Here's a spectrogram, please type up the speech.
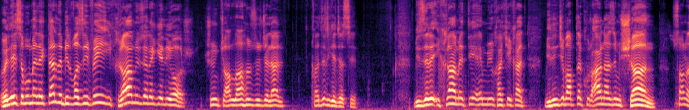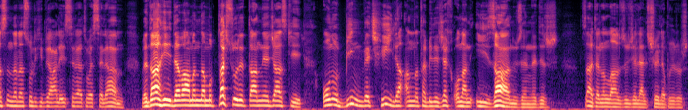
Öyleyse bu melekler de bir vazifeyi ikram üzere geliyor. Çünkü Allahu Zülcelal Kadir gecesi bizlere ikram ettiği en büyük hakikat birinci bapta Kur'an-ı Azimüşşan Sonrasında Resul-i Kibri aleyhissalatü vesselam ve dahi devamında mutlak surette anlayacağız ki onu bin veçhiyle anlatabilecek olan izan üzerinedir. Zaten Allah Zülcelal şöyle buyurur.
